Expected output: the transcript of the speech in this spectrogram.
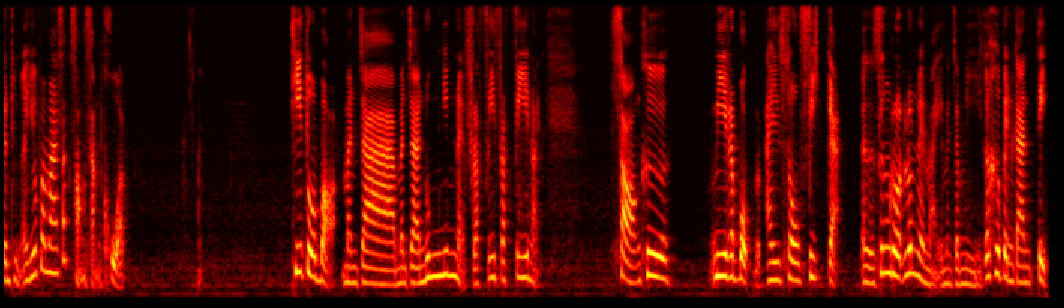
จนถึงอายุประมาณสักสองสามขวบ ที่ตัวเบาะมันจะมันจะนุ่มนิ่มหน่อย fluffy fluffy หน่อยสองคือมีระบบแบบ ISOFIX อะเออซึ่งรถรุ่นใหม่ ๆ มันจะมีก็คือเป็นการติด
